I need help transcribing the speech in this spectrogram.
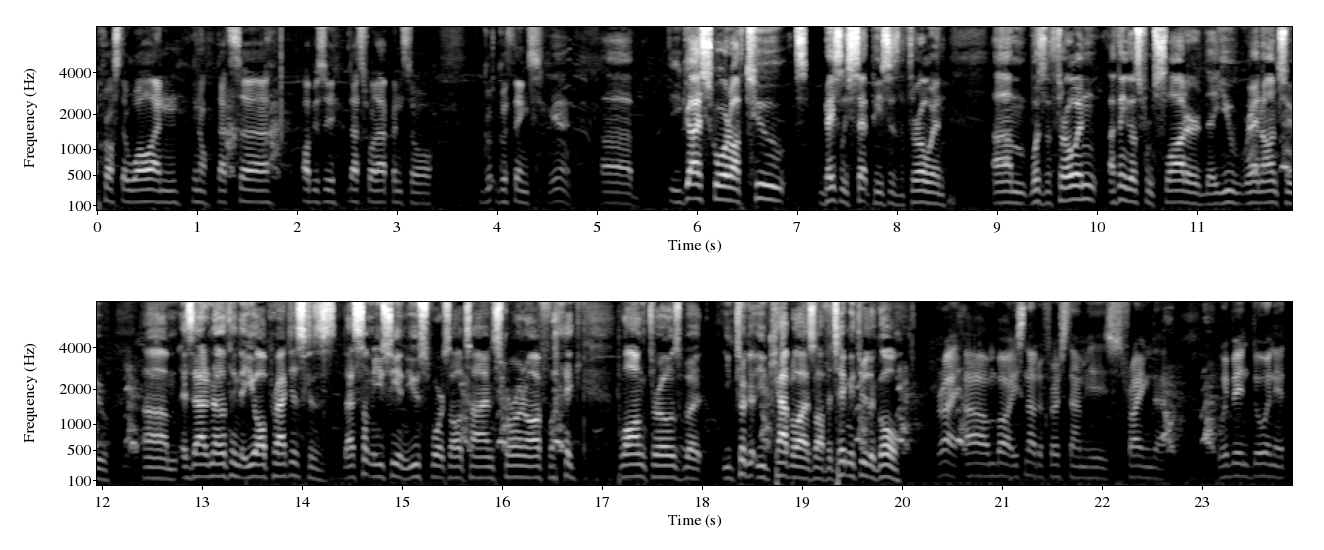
across the wall, and you know that's uh, obviously that's what happened. So good, good things. Yeah, uh, you guys scored off two basically set pieces. The throw in um, was the throw in. I think that was from Slaughter that you ran onto. Um, is that another thing that you all practice? Because that's something you see in youth sports all the time, scoring off like long throws. But you took it, you capitalized off it. Take me through the goal. Right, um, but it's not the first time he's trying that. We've been doing it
